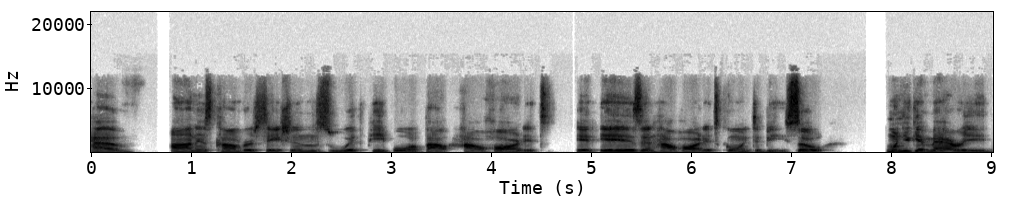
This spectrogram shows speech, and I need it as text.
have honest conversations with people about how hard it's it is and how hard it's going to be. So when you get married,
